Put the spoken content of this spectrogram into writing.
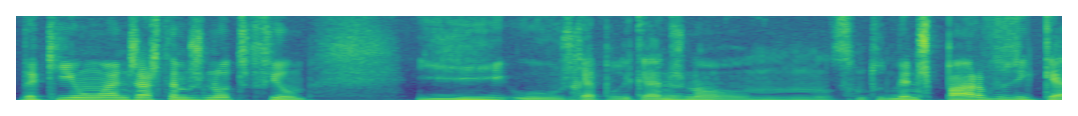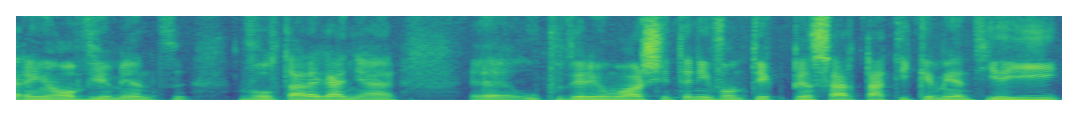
daqui a um ano já estamos noutro filme. E os republicanos não, são tudo menos parvos e querem, obviamente, voltar a ganhar uh, o poder em Washington e vão ter que pensar taticamente e aí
